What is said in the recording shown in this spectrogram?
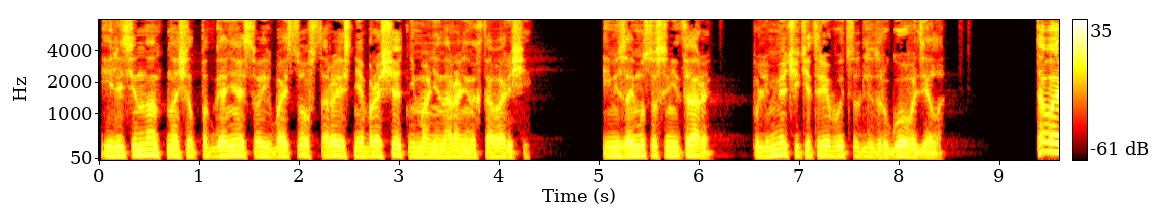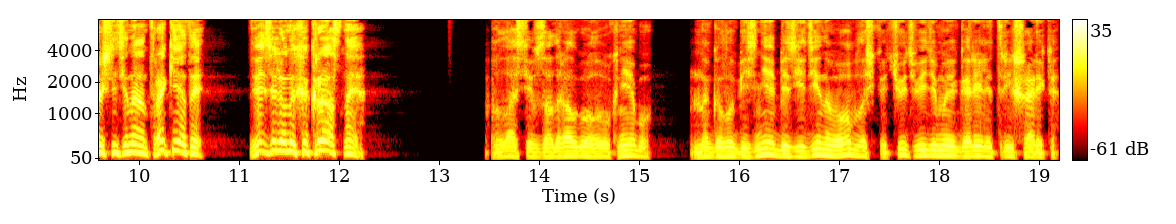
и лейтенант начал подгонять своих бойцов, стараясь не обращать внимания на раненых товарищей. Ими займутся санитары, пулеметчики требуются для другого дела. «Товарищ лейтенант, ракеты! Две зеленых и красные!» Власев задрал голову к небу. На голубизне без единого облачка чуть видимые горели три шарика.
